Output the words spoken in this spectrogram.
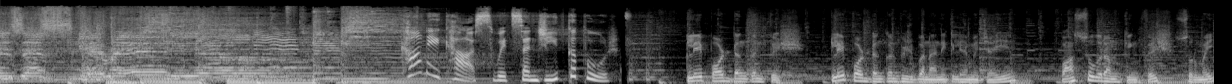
is SK Radio. खाने खास with Sanjeev Kapoor clay pot डंकन फ़िश क्ले पॉट डंकन फ़िश बनाने के लिए हमें चाहिए 500 ग्राम किंगफिश सुरमई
